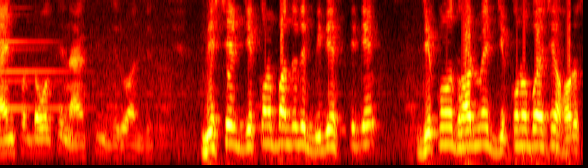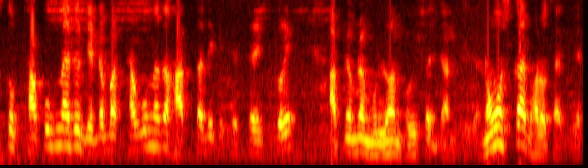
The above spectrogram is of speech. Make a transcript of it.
nine four double three nine six zero one zero দেশের যে কোনো প্রান্তে বিদেশ থেকে, যে কোনো ধর্মের, যে কোনো বয়সে হরস্কোপ থাকুক না তো ডেট অফ বার্থ থাকুক না তো হাতটা দেখে ফেসটা করে আপনি আপনার মূল্যবান ভবিষ্যৎ জানতে পারবেন। নমস্কার, ভালো থাকবেন।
